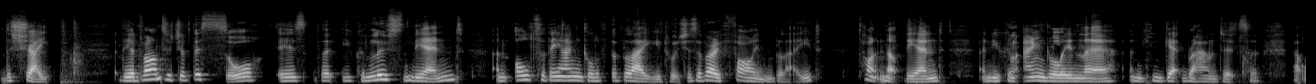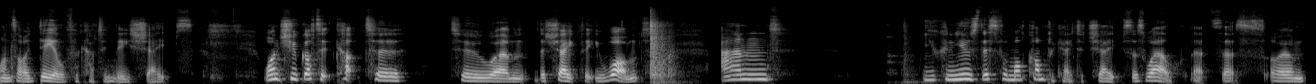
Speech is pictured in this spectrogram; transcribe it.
the shape. The advantage of this saw is that you can loosen the end and alter the angle of the blade, which is a very fine blade. Tighten up the end and you can angle in there and you can get round it. So that one's ideal for cutting these shapes. Once you've got it cut to, to um, the shape that you want, and you can use this for more complicated shapes as well. That's, that's um,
